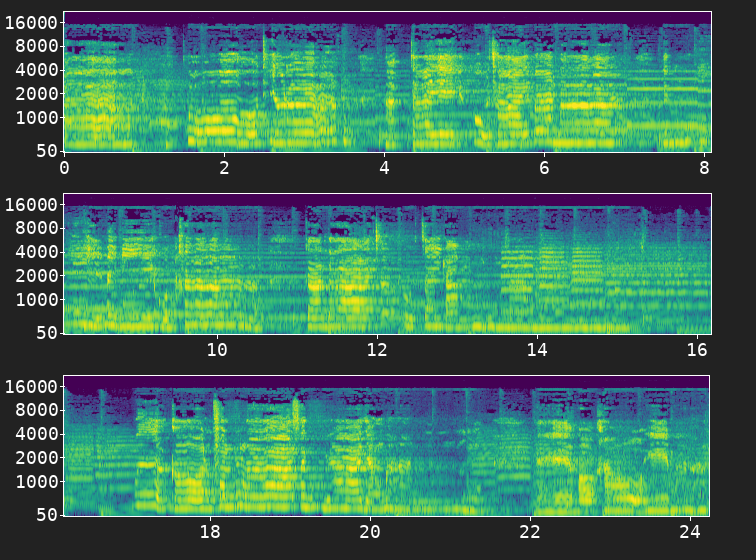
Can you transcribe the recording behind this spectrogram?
ตา โทษที่รักหักใจผู้ชายบ้านนาเห็นพี่ไม่มีคุณค่า การด่าเจ้าใจดำนำ อก่อนฝนลาสัญญาอย่างมัน แต่พอเข้าเฮมัน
